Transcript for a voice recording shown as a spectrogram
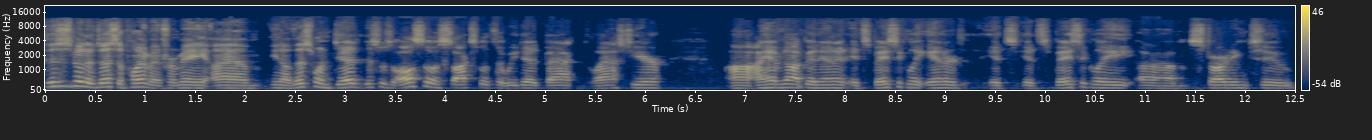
this has been a disappointment for me. Um, you know, this one did. This was also a stock split that we did back last year. Uh, I have not been in it. It's basically entered. It's it's basically um, starting to.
